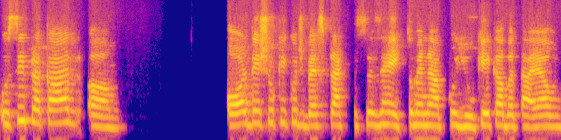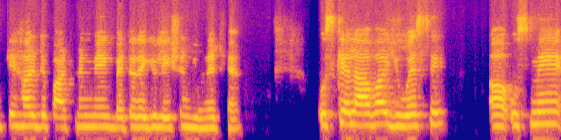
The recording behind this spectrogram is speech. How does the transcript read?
उसी प्रकार और देशों की कुछ बेस्ट प्रैक्टिसेस हैं। एक तो मैंने आपको यूके का बताया, उनके हर डिपार्टमेंट में एक बेटर रेगुलेशन यूनिट है। उसके अलावा यूएसए उसमें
